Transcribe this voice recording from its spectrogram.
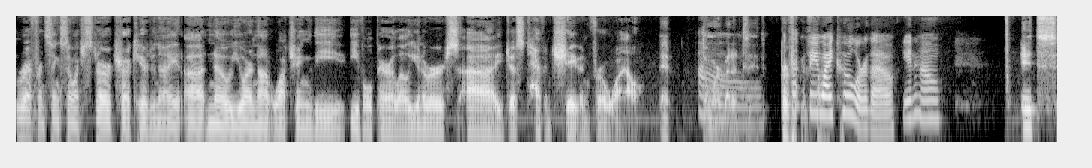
referencing so much Star Trek here tonight, uh, no, you are not watching the evil parallel universe. I just haven't shaven for a while. don't worry about it. Oh, It's That perfectly would be fine. way cooler, though. You know. It's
